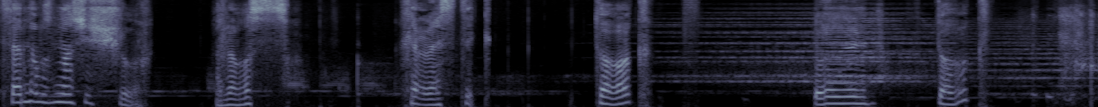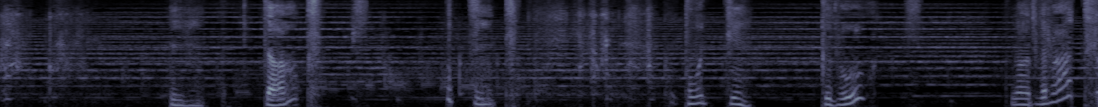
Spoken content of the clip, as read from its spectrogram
Це нам значить що? Раз. Хрестик. Так. Е, так. Так. Так. Потім круг. Квадрат.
